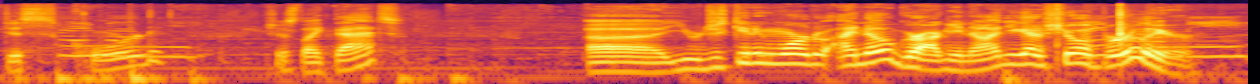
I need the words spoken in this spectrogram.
Discord, Mommy. just like that. Uh, you were just getting warmed. I know, Groggy Nod. You got to show up earlier. Mommy.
